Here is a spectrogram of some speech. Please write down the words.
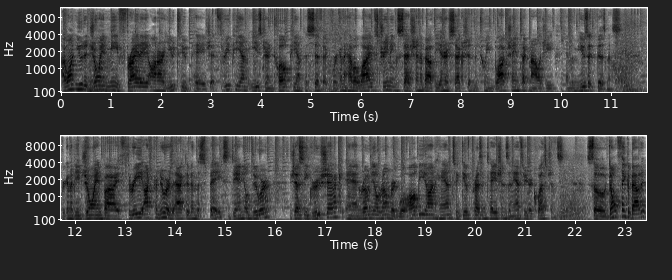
I want you to join me Friday on our YouTube page at 3 p.m. Eastern, 12 p.m. Pacific. We're going to have a live streaming session about the intersection between blockchain technology and the music business. We're going to be joined by three entrepreneurs active in the space Daniel Dewar, Jesse Grushack, and Ronil Rumberg will all be on hand to give presentations and answer your questions. So don't think about it,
